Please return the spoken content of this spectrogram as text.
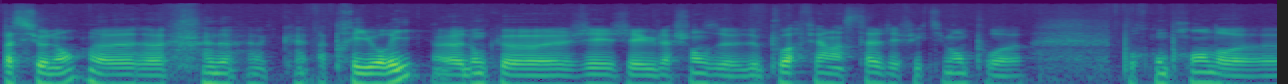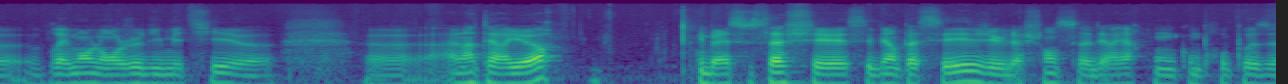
passionnant, a priori. donc j'ai eu la chance de, pouvoir faire un stage effectivement pour pour comprendre euh, vraiment l'enjeu du métier euh, euh, à l'intérieur. Et ben, ce stage s'est bien passé. J'ai eu la chance derrière qu'on propose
